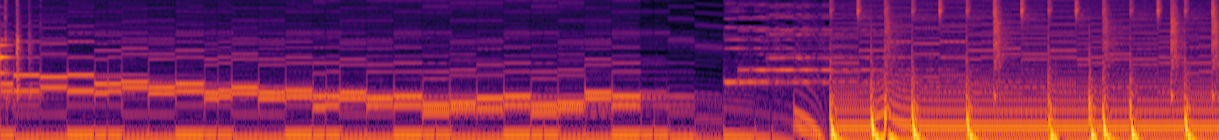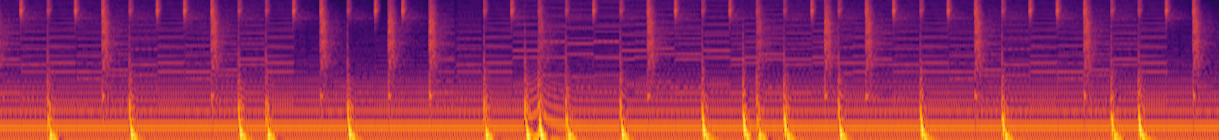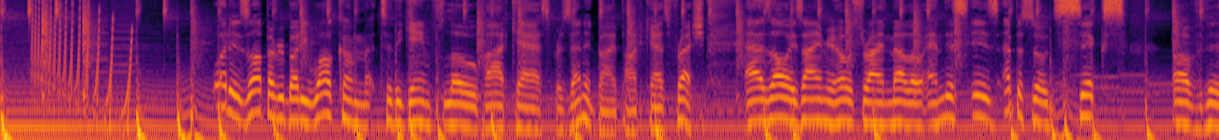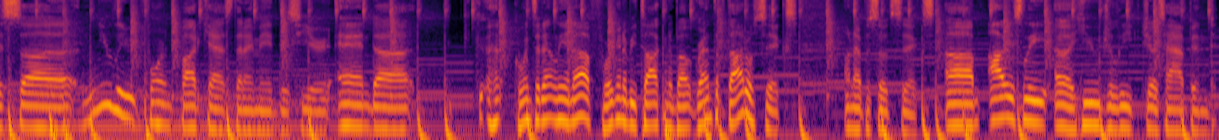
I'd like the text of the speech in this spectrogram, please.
What is up, everybody? Welcome to the Game Flow podcast presented by Podcast Fresh. As always, I am your host, Ryan Mello, and this is episode six of this uh, newly formed podcast that I made this year. And uh, coincidentally enough, we're going to be talking about Grand Theft Auto 6 on episode six. Um, obviously, a huge leak just happened,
